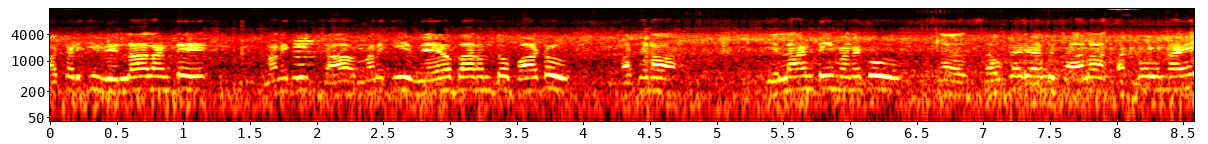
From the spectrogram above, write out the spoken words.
అక్కడికి వెళ్ళాలంటే మనకి మనకి వ్యయభారంతో పాటు అక్కడ ఎలాంటి మనకు స- సౌకర్యాలు చాలా తక్కువ ఉన్నాయి.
